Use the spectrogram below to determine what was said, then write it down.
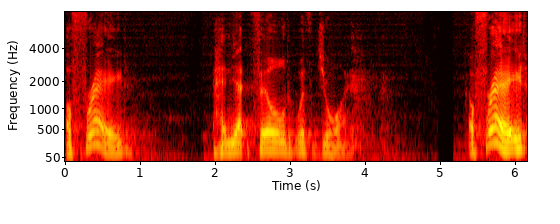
afraid and yet filled with joy. Afraid,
